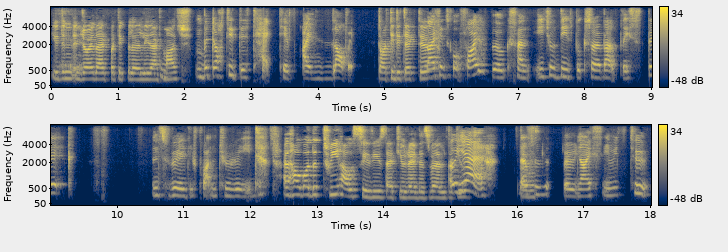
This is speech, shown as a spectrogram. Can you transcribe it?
You didn't enjoy that particularly that mm. much. The Dotty Detective, I love it. Dotty Detective. Like it's got five books, and each of these books are about this thick. It's really fun to read. and how about the Treehouse series that you read as well? Did Oh you? yeah, that's a very nice series too.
